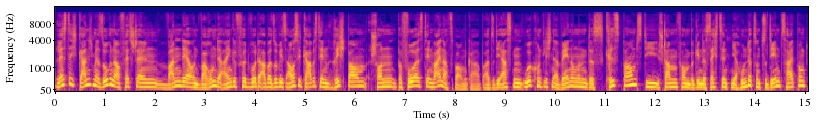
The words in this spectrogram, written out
lässt sich gar nicht mehr so genau feststellen, wann der und warum der eingeführt wurde, aber so wie es aussieht, gab es den Richtbaum schon bevor es den Weihnachtsbaum gab. Also die ersten urkundlichen Erwähnungen des Christbaums, die stammen vom Beginn des 16. Jahrhunderts und zu dem Zeitpunkt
